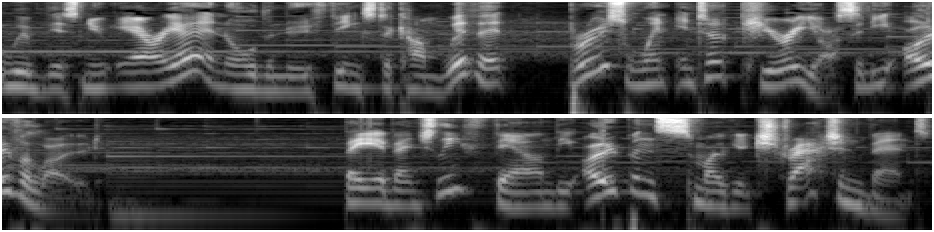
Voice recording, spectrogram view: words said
With this new area and all the new things to come with it, Bruce went into curiosity overload. They eventually found the open smoke extraction vent.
